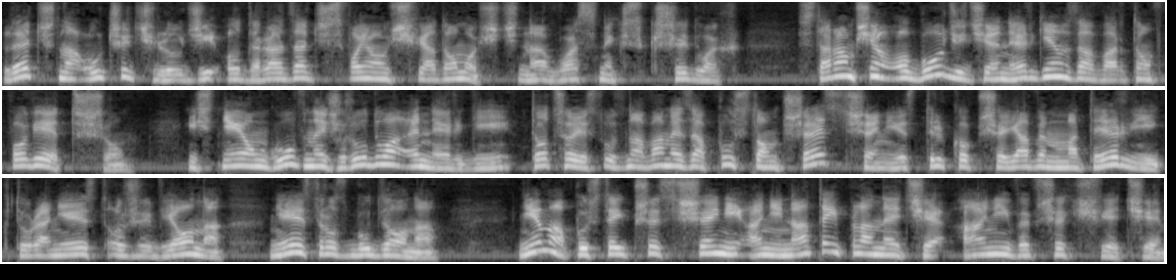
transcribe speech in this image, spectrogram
lecz nauczyć ludzi odradzać swoją świadomość na własnych skrzydłach. Staram się obudzić energię zawartą w powietrzu. Istnieją główne źródła energii. To, co jest uznawane za pustą przestrzeń, jest tylko przejawem materii, która nie jest ożywiona, nie jest rozbudzona. Nie ma pustej przestrzeni ani na tej planecie, ani we wszechświecie.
